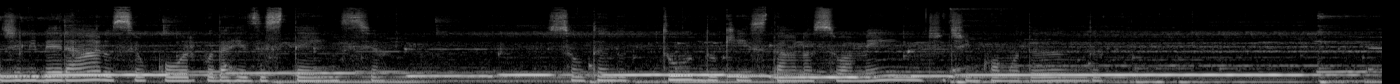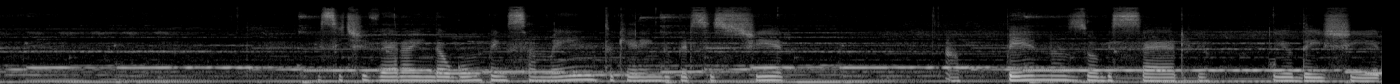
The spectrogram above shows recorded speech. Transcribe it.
de liberar o seu corpo da resistência, soltando tudo que está na sua mente te incomodando. E se tiver ainda algum pensamento querendo persistir, apenas observe e o deixe ir.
